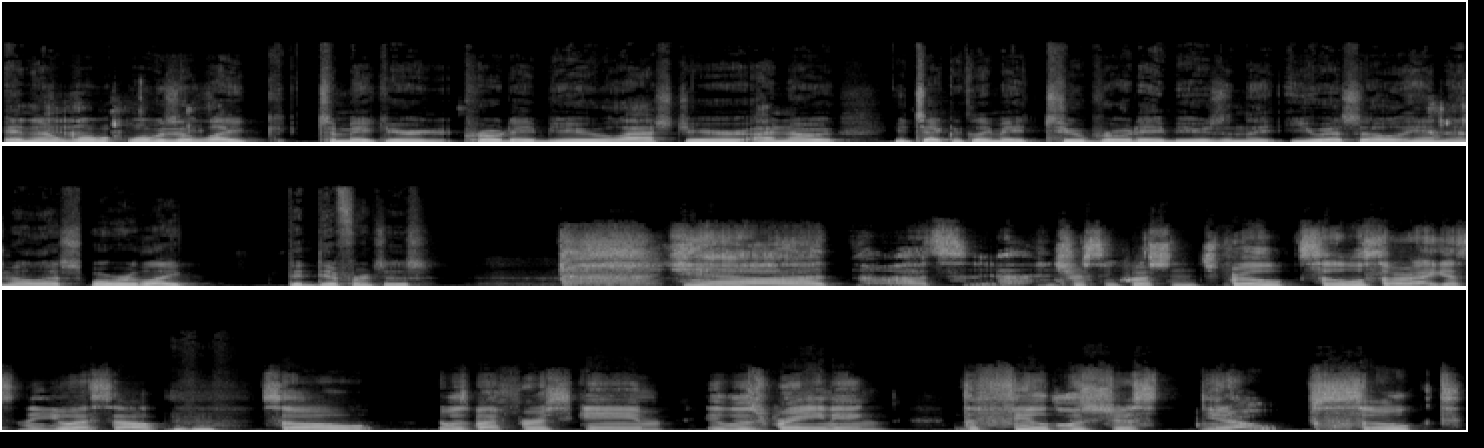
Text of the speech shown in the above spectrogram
And then what what was it like to make your pro debut last year? I know you technically made two pro debuts in the USL and MLS. What were like the differences? Yeah, uh, that's an interesting question. So, so we'll start, I guess, in the USL. Mhm. So it was my first game. It was raining. The field was just, you know, soaked.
